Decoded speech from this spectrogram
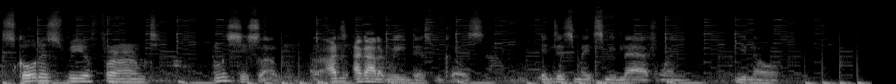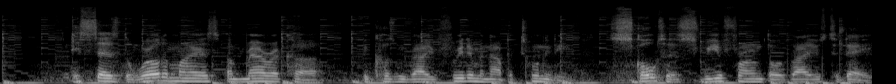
SCOTUS reaffirmed. Let me see something. I just, I gotta read this because it just makes me laugh when you know. It says the world admires America because we value freedom and opportunity. SCOTUS reaffirmed those values today.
